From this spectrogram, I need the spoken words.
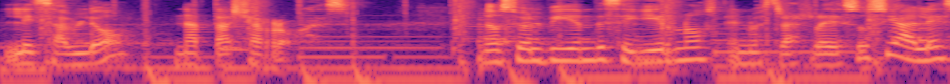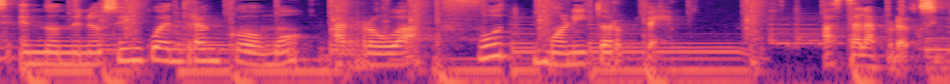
Les habló Natasha Rojas. No se olviden de seguirnos en nuestras redes sociales en donde nos encuentran como arroba Food Monitor P. Hasta la próxima.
